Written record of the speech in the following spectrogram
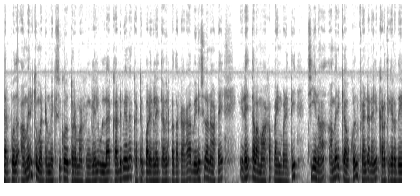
தற்போது அமெரிக்க மற்றும் மெக்சிகோ துறைமுகங்களில் உள்ள கடுமையான கட்டுப்பாடுகளை தவிர்ப்பதற்காக வெனிசுலா நாட்டை இடைத்தளமாக பயன்படுத்தி சீனா அமெரிக்காவுக்குள் பெண்டனில் கடத்துகிறது.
